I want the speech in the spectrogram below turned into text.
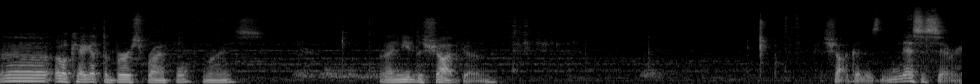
Uh, okay, I got the burst rifle, nice. But I need the shotgun. Shotgun is necessary.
